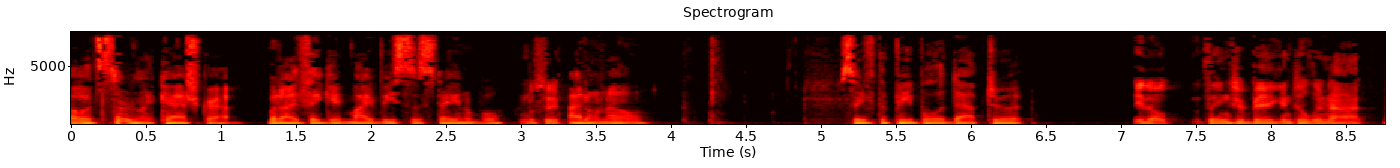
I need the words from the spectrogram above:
Oh, it's certainly a cash grab, but I think it might be sustainable. We'll see. I don't know. See if the people adapt to it. You know, things are big until they're not.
